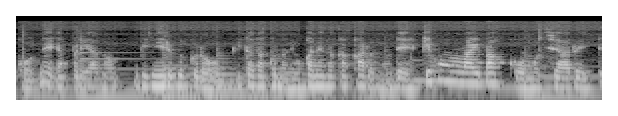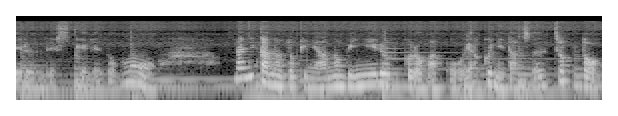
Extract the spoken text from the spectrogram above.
こうね、やっぱりあのビニール袋をいただくのにお金がかかるので、基本マイバッグを持ち歩いてるんですけれども、何かの時にあのビニール袋がこう役に立つ、ちょっと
